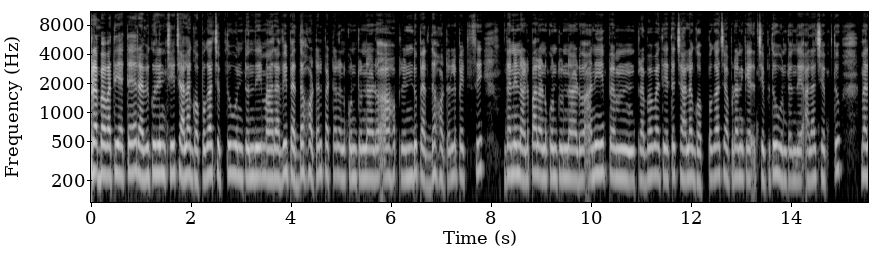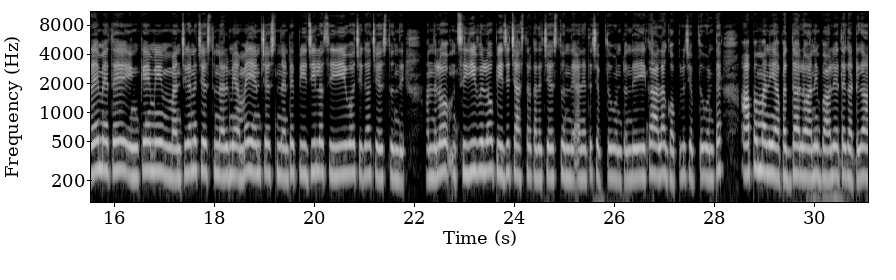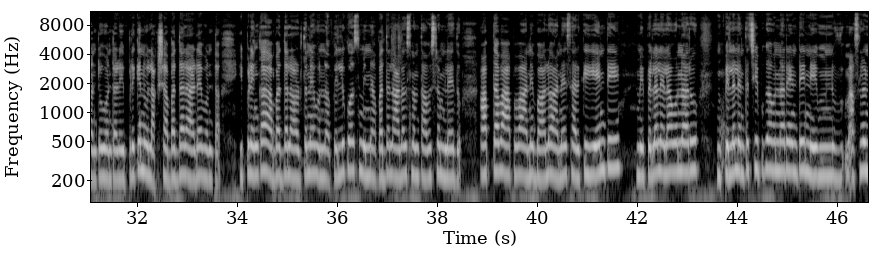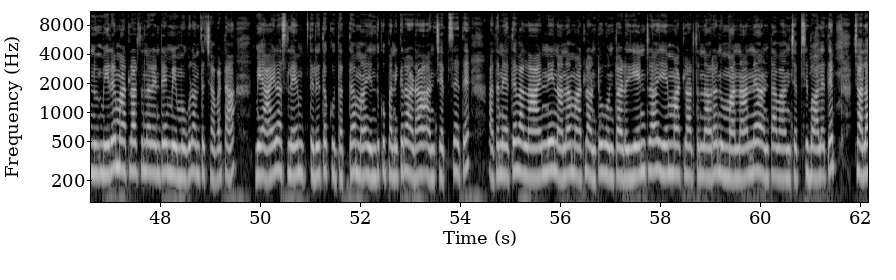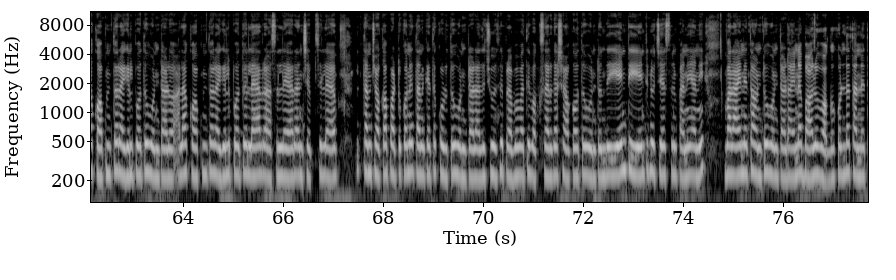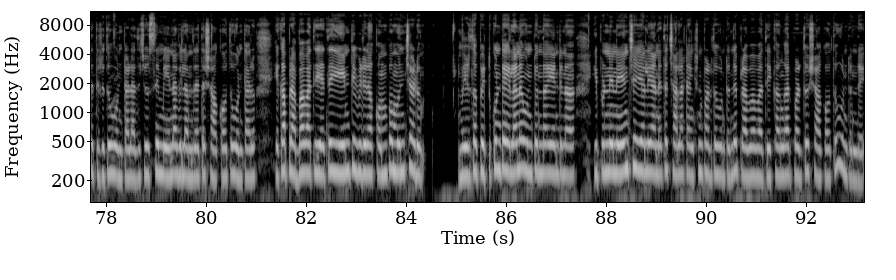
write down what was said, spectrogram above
ప్రభావతి అయితే రవి గురించి చాలా గొప్పగా చెప్తూ ఉంటుంది. మా రవి పెద్ద హోటల్ పెట్టాలనుకుంటున్నాడు. ఆ రెండు పెద్ద హోటళ్ళు పెట్టి దాన్ని నడపాలనుకుంటున్నాడు అని ప్రభావతి అయితే చాలా గొప్పగా చెప్పడానికి చెబుతూ ఉంటుంది. అలా చెప్తూ మరేమైతే ఇంకేమి మంచిగానే చేస్తున్నారు? మీ అమ్మాయి ఏం చేస్తుందంటే పీజీలో సీఈఓచిగా చేస్తుంది. అందులో సిఈవిలో పీజీ చేస్తారు కదా చేస్తుంది అని అయితే చెప్తూ ఉంటుంది. ఇక అలా గొప్పలు చెప్తూ ఉంటే ఆపమ్మని అబద్ధాలు అని బాలు అయితే గట్టిగా అంటూ ఉంటాడు. ఇప్పటికే నువ్వు లక్ష అబద్ధాలు ఆడే ఉంటావు. ఇప్పుడు ఇంకా అబద్ధాలు ఆడుతూనే ఉన్నావు. పెళ్ళి కోసం ఇన్ని అబద్ధాలు ఆడాల్సినంత అవసరం లేదు. ఆపుతావా ఆపవా అని బాలు అనేసరికి ఏంటి? మీ పిల్లలు ఎలా ఉన్నారు? మీ పిల్లలు ఎంత చీప్గా ఉన్నారేంటి? నీ నువ్వు అసలు మీరే మాట్లాడుతున్నారంటే? మీ మొగుడు అంత చవట. మీ ఆయన అసలేం తెలివి తక్కువ దద్దమ్మా ఎందుకు పనికిరాడా అని చెప్పి అయితే అతనైతే వాళ్ళ ఆయన్ని నానా మాటలు అంటూ ఉంటాడు. ఏంట్రా ఏం మాట్లాడుతున్నావురా? నువ్వు మా నాన్నే అంటావా? అని చెప్పి బాలైతే చాలా కోపంతో రగిలిపోతూ ఉంటాడు. అలా కోపంతో రగిలిపోతూ లేవరా అసలు లేవరా అని చెప్పి లే తన చొక్కా పట్టుకొని తనకైతే కొడుతూ ఉంటాడు. అది చూసి ప్రభావతి ఒకసారిగా షాక్ అవుతూ ఉంటుంది. ఏంటి ఏంటి నువ్వు చేస్తున్న పని? అని వాళ్ళ ఆయన అయితే అంటూ ఉంటాడు. ఆయన బాలు వగ్గకుండా తనైతే తిడుతూ ఉంటాడు. అది చూసి మీనా వీళ్ళందరూ అయితే షాక్ అవుతూ ఉంటారు. ఇక ప్రభావతి అయితే ఏంటి వీడు నా కొంప ముంచాడు? వీడితో పెట్టుకుంటే ఇలానే ఉంటుందా ఏంటి నా? ఇప్పుడు నేను ఏం చేయాలి అని అయితే చాలా టెన్షన్ పడుతూ ఉంటుంది. ప్రభావతి కంగారు పడుతూ షాక్ అవుతూ ఉంటుంది.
